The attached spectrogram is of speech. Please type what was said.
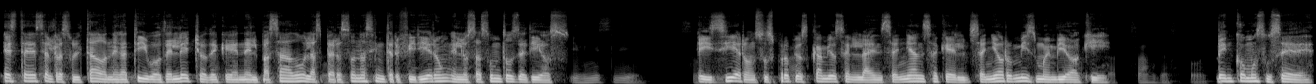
Este es el resultado negativo del hecho de que en el pasado las personas interfirieron en los asuntos de Dios e hicieron sus propios cambios en la enseñanza que el Señor mismo envió aquí. Ven cómo sucede.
